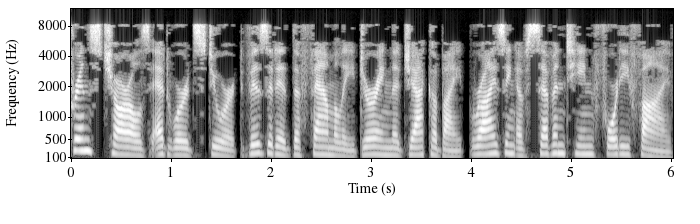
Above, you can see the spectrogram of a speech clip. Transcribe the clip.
Prince Charles Edward Stuart visited the family during the Jacobite Rising of 1745.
